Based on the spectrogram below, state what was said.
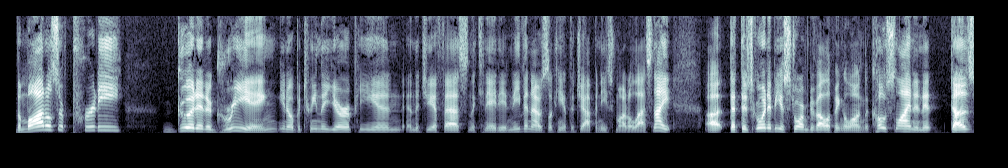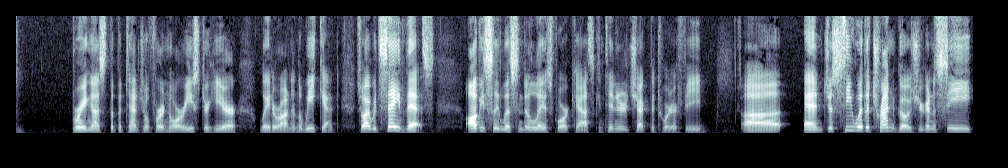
the models are pretty good at agreeing, you know, between the European and the GFS and the Canadian, and even I was looking at the Japanese model last night, uh, that there's going to be a storm developing along the coastline, and it does bring us the potential for a nor'easter here later on in the weekend. So I would say this obviously, listen to the latest forecast, continue to check the Twitter feed, uh, and just see where the trend goes. You're going to see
